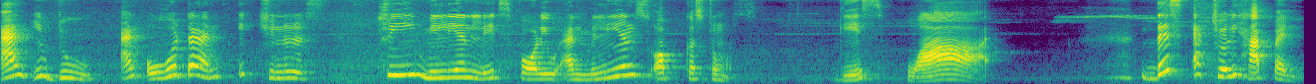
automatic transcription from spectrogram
And you do, and over time it generates 3 million leads for you and millions of customers. Guess what? This actually happened.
